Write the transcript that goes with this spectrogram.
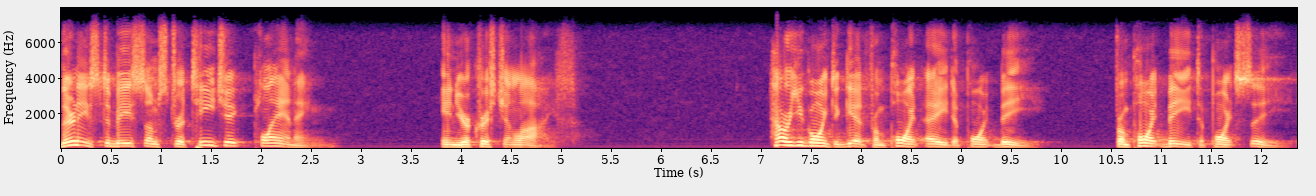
There needs to be some strategic planning in your Christian life. How are you going to get from point A to point B, from point B to point C?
